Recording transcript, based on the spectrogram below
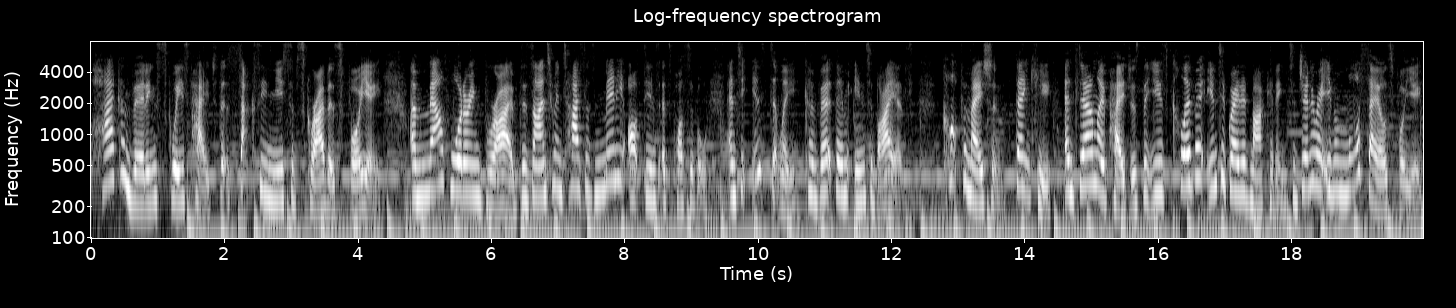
high converting squeeze page that sucks in new subscribers for you. A mouth-watering bribe designed to entice as many opt-ins as possible and to instantly convert them into buyers confirmation, thank you, and download pages that use clever integrated marketing to generate even more sales for you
